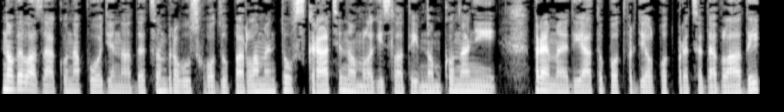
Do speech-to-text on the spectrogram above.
Novela zákona pôjde na decembrovú schôdzu parlamentu v skrátenom legislatívnom konaní. Pre médiá to potvrdil podpredseda vlády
